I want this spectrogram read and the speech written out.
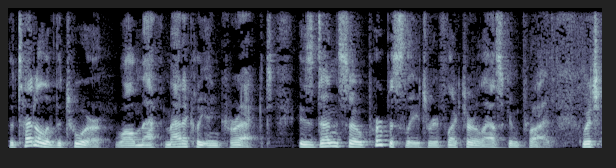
The title of the tour, while mathematically incorrect, is done so purposely to reflect her Alaskan pride, which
